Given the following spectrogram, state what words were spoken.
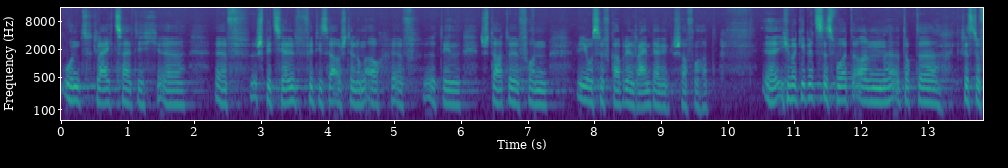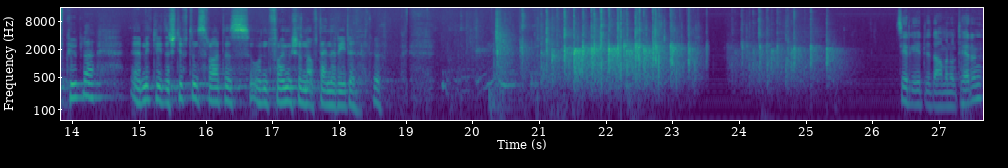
und gleichzeitig speziell für diese Ausstellung auch äh, die Statue von Josef Gabriel Reinberger geschaffen hat. Äh, ich übergebe jetzt das Wort an Dr. Christoph Kübler, Mitglied des Stiftungsrates und freue mich schon auf deine Rede. Sehr geehrte Damen und Herren,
